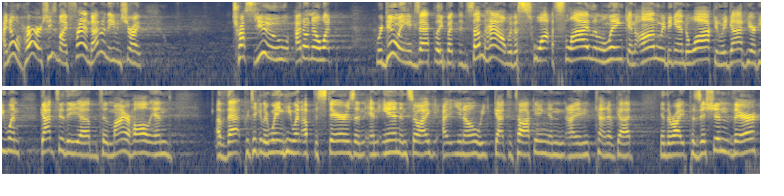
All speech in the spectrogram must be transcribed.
I know her. She's my friend. I'm not even sure I trust you. I don't know what we're doing exactly, but somehow with a sw- sly little wink and on we began to walk and we got here. He went, got to the, uh, to the Meier Hall end of that particular wing. He went up the stairs and, and in. And so I, I, you know, we got to talking and I kind of got in the right position there.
